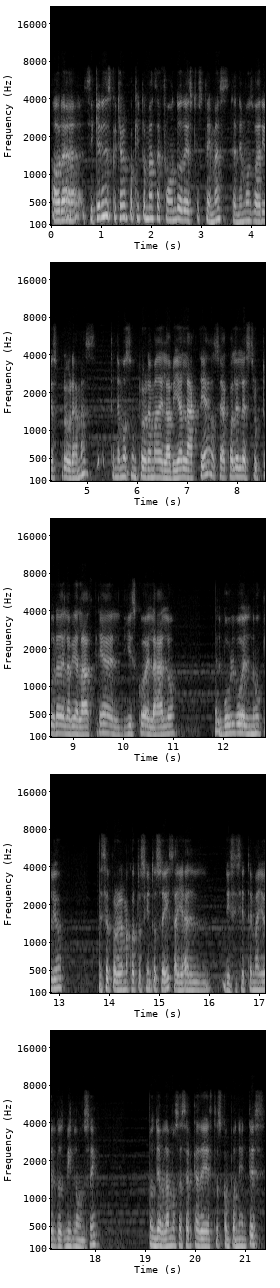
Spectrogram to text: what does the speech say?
Ahora, si quieren escuchar un poquito más de fondo de estos temas, tenemos varios programas. Tenemos un programa de la Vía Láctea, o sea, cuál es la estructura de la Vía Láctea, el disco, el halo, el bulbo, el núcleo. Es el programa 406, allá el 17 de mayo del 2011, donde hablamos acerca de estos componentes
